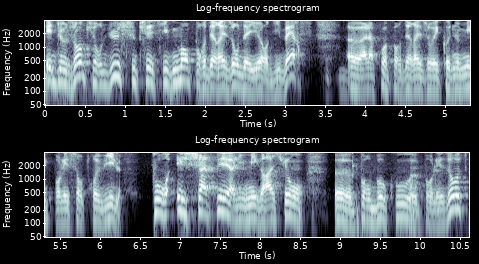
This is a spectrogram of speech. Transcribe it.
et de gens qui ont dû successivement, pour des raisons d'ailleurs diverses, euh, à la fois pour des raisons économiques pour les centres-villes, pour échapper à l'immigration pour beaucoup, euh, pour les autres,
